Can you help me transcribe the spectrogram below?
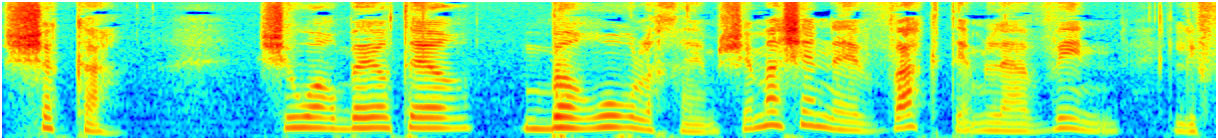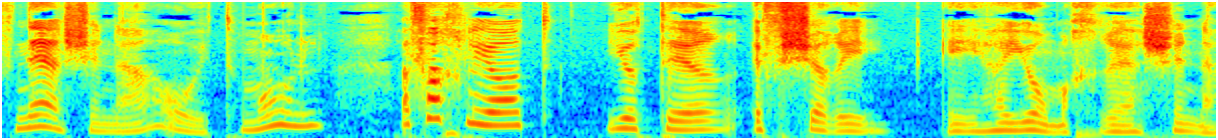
שקע, שהוא הרבה יותר ברור לכם, שמה שנאבקתם להבין לפני השינה או אתמול, הפך להיות יותר אפשרי אה, היום אחרי השינה.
